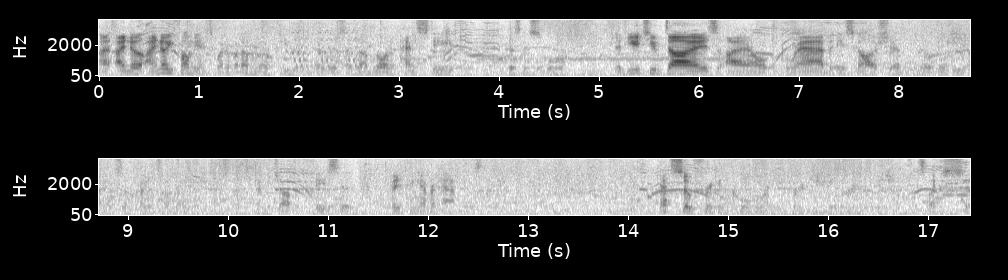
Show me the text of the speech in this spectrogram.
I, I know. I know you follow me on Twitter, but I don't know if you know this. I'm, I'm going to Penn State Business School. If YouTube dies, I'll grab a scholarship. No biggie. I have some credits already. I have a job at FACEIT. If anything ever happens, that's so freaking cool working for a gaming organization. It's like so.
